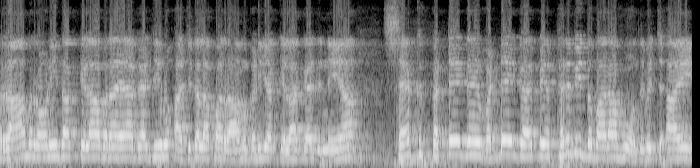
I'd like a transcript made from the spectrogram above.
ਰਾਮ ਰੌਣੀ ਦਾ ਕਿਲਾ ਬਣਾਇਆ ਗਿਆ, ਜਿਹਨੂੰ ਅੱਜ ਕੱਲ ਆਪਾਂ ਰਾਮਗੜੀਆ ਕਿਲਾ ਕਹਿ ਦਿੰਨੇ ਆ ਸਿੱਖ ਕੱਟੇ ਗਏ, ਵੱਡੇ ਗਏ ਪਏ, ਫਿਰ ਵੀ ਦੁਬਾਰਾ ਹੋਂਦ ਵਿੱਚ ਆਏ।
